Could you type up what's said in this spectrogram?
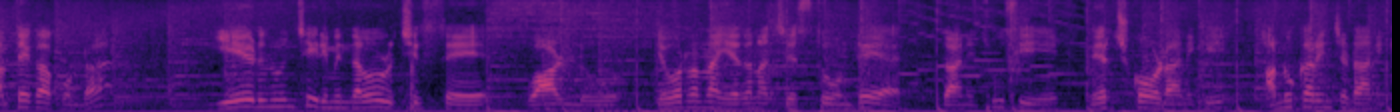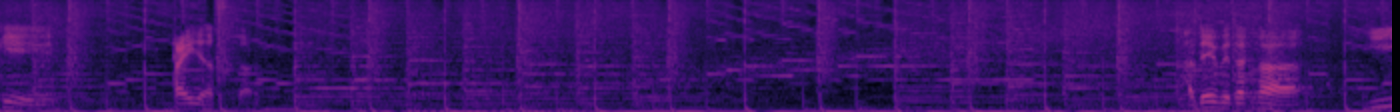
అంతేకాకుండా ఏడు నుంచి ఎనిమిది నెలలు వచ్చేస్తే వాళ్ళు ఎవరన్నా ఏదైనా చేస్తూ ఉంటే దాన్ని చూసి నేర్చుకోవడానికి అనుకరించడానికి ట్రై చేస్తారు. అదేవిధంగా ఈ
